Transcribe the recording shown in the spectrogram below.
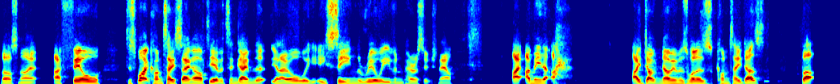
last night. I feel, despite Conte saying after the Everton game that, you know, oh, he's seeing the real Ivan Perisic now. I, I mean, I, I don't know him as well as Conte does, but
